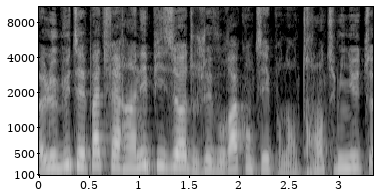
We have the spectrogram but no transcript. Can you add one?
Euh, le but n'est pas de faire un épisode où je vais vous raconter pendant 30 minutes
